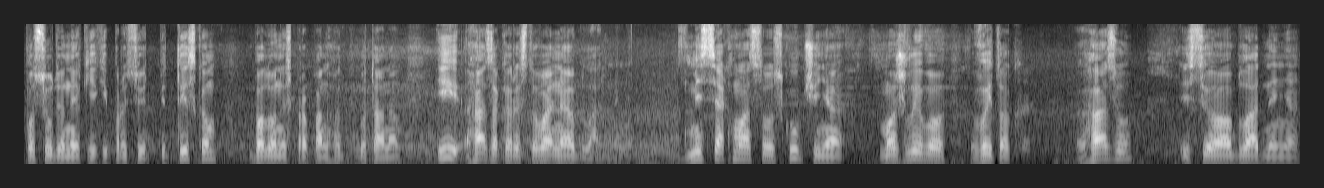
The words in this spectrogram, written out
посудини, які працюють під тиском, балони з пропан-бутаном і газокористувальне обладнання. В місцях масового скупчення можливо виток газу із цього обладнання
